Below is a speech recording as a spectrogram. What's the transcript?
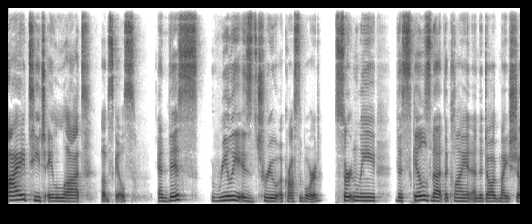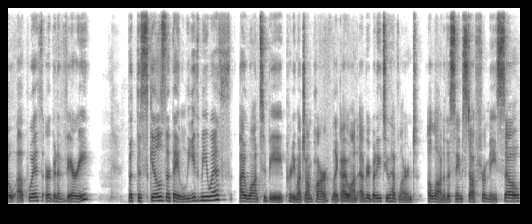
I teach a lot of skills, and this really is true across the board. Certainly, the skills that the client and the dog might show up with are going to vary, but the skills that they leave me with, I want to be pretty much on par. Like, I want everybody to have learned a lot of the same stuff from me. So,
